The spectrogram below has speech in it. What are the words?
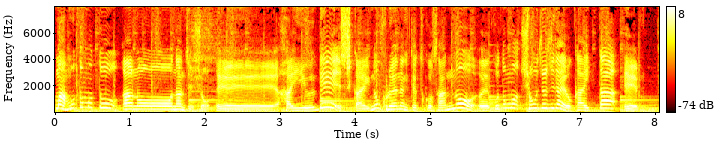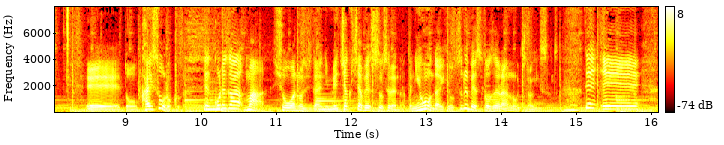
まあもともとあのなんて言うんでしょう、えー俳優で司会の黒柳徹子さんの、えー子供少女時代を書いた、えーえー、と回想録。があって、うん。これが、まあ、昭和の時代にめちゃくちゃベストセラーになった。日本を代表するベストセラーのうちの一冊、で、えー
